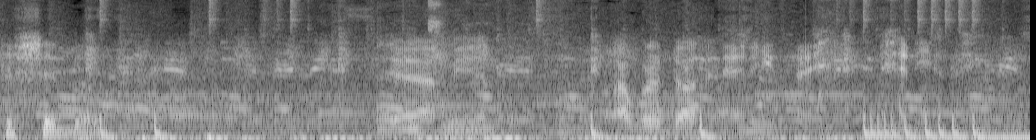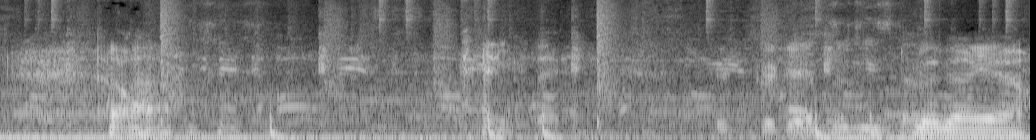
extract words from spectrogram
good shit though. Yeah, I mean, I would have done anything. Anything. Anything. Good, good Yeah, game. GG's though. Good guy, yeah.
